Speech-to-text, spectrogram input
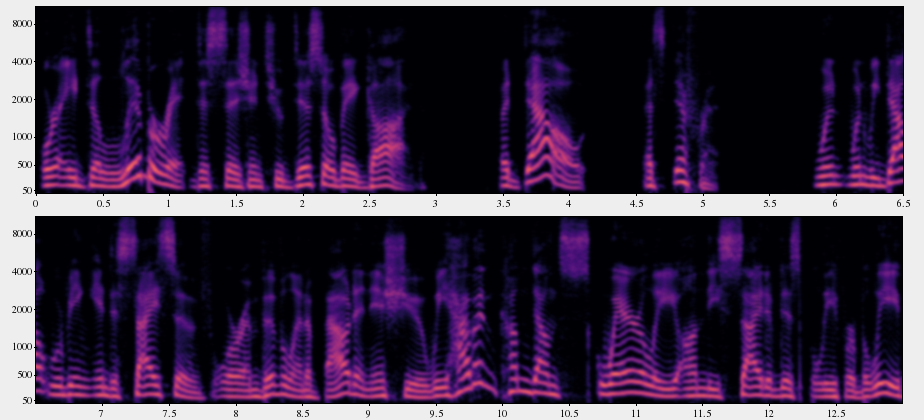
or a deliberate decision to disobey God. But doubt, that's different. When, when we doubt we're being indecisive or ambivalent about an issue, we haven't come down squarely on the side of disbelief or belief.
